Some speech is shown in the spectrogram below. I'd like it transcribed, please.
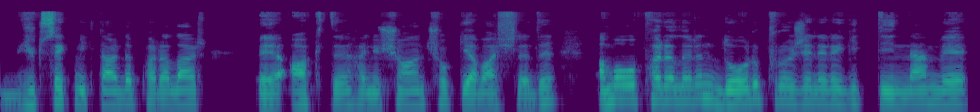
yüksek miktarda paralar e, aktı. Hani şu an çok yavaşladı. Ama o paraların doğru projelere gittiğinden ve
